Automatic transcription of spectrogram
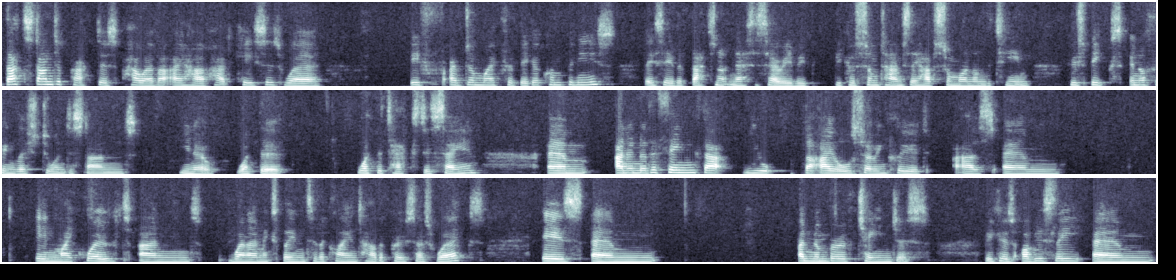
that's standard practice. However, I have had cases where if I've done work for bigger companies, they say that that's not necessary because sometimes they have someone on the team who speaks enough English to understand, you know, what the what the text is saying. Um, and another thing that you that I also include as um, in my quote and when I'm explaining to the client how the process works is um, a number of changes because obviously um,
